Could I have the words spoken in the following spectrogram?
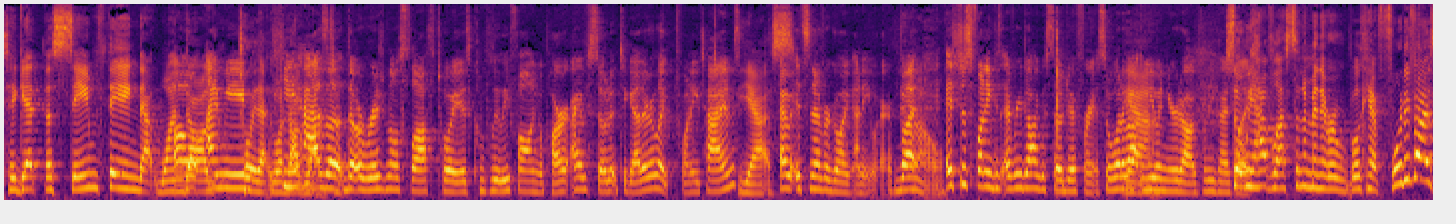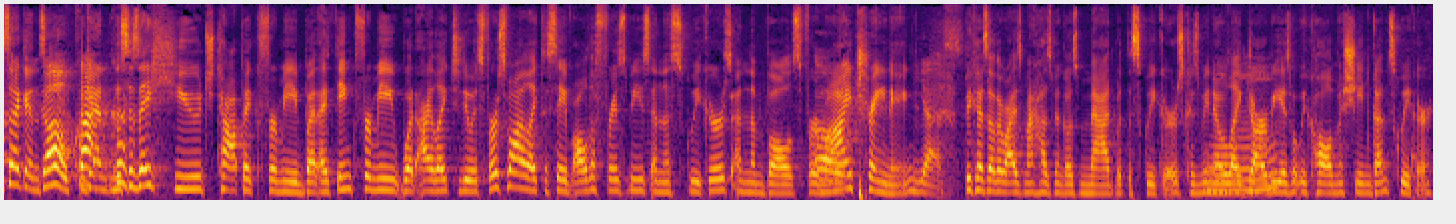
to get the same thing that one Oh, dog I mean, toy that one he dog has loved. a, the original sloth toy is completely falling apart. I've sewed it together like 20 times. Yes. It's never going anywhere. But No. it's just funny because every dog is so different. So what about Yeah. you and your dogs? What do you guys so like? we have less than a minute. We're looking at 45 seconds. Go, quick, Again, this is a huge topic for me, but I think for me, what I like to do is first of all, I like to save all the frisbees and the squeakers and the balls for my training. Oh, yes. Because otherwise, my husband goes mad with the squeakers because we know like Mm-hmm. Darby is what we call a machine gun squeaker.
